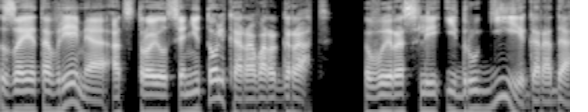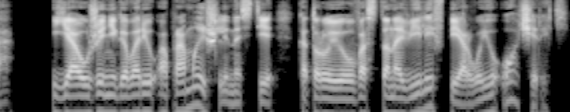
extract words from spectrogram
За это время отстроился не только Раварград. Выросли и другие города. Я уже не говорю о промышленности, которую восстановили в первую очередь.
